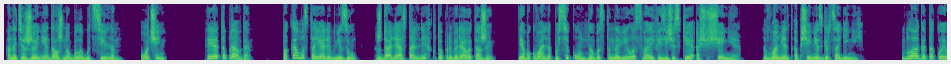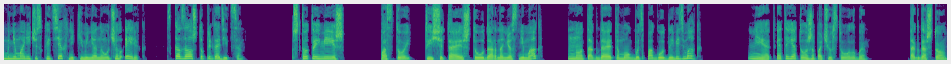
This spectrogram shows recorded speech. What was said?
а натяжение должно было быть сильным. Очень. И это правда. Пока мы стояли внизу, ждали остальных, кто проверял этажи, я буквально посекундно восстановила свои физические ощущения в момент общения с герцогиней. Благо, такой мнемонической техники меня научил Эрик. Сказал, что пригодится. «Что ты имеешь?» «Постой, ты считаешь, что удар нанес не маг? Но тогда это мог быть погодный ведьмак. Нет, это я тоже почувствовала бы. Тогда что?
